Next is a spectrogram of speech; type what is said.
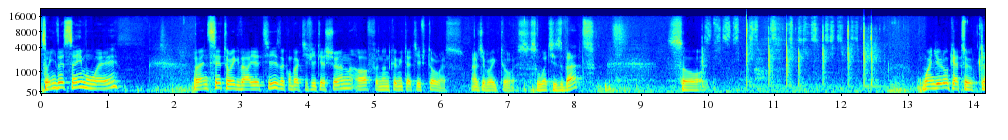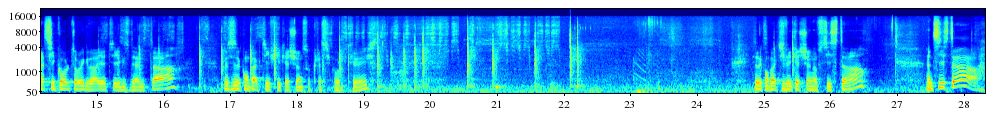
so in the same way, an toric variety is a compactification of a non-commutative torus, algebraic torus. So what is that? So when you look at a classical toric variety X delta, this is a compactification, so classical case. It's a compactification of C star. And C star,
